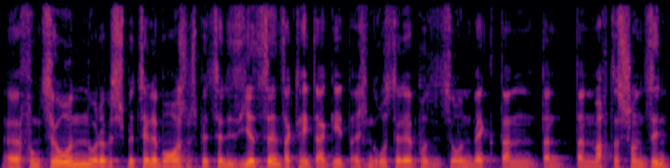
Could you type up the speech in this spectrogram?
äh, Funktionen oder spezielle Branchen spezialisiert sind, sagt, hey, da geht eigentlich ein Großteil der Positionen weg, dann, dann, dann macht das schon Sinn.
